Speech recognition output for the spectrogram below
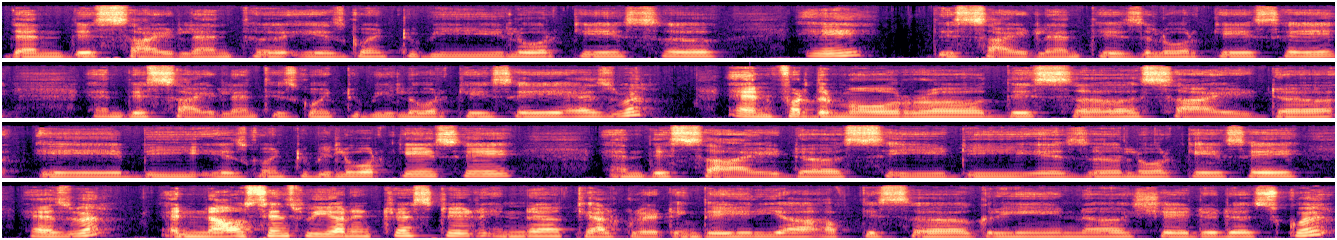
Then this side length is going to be lowercase a. This side length is lowercase a. And this side length is going to be lowercase a as well and furthermore uh, this uh, side uh, AB is going to be lowercase a and this side uh, CD is uh, lowercase a as well. And now since we are interested in uh, calculating the area of this green shaded square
